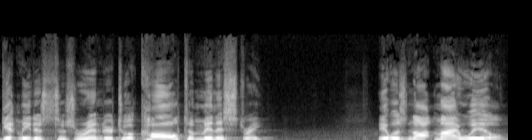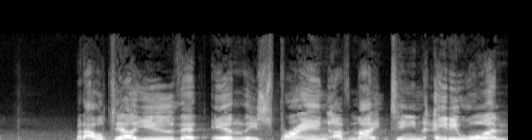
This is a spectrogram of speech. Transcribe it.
get me to, to surrender to a call to ministry. It was not my will. But I will tell you that in the spring of 1981,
